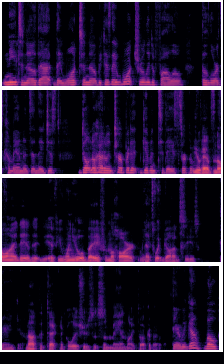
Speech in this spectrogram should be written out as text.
need to know that. They want to know because they want truly to follow the Lord's commandments and they just don't know how to interpret it given today's circumstances. You have no idea that if you, when you obey from the heart, Yes. that's what God sees, There you go. not the technical issues that some man might talk about. There we go. Well,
